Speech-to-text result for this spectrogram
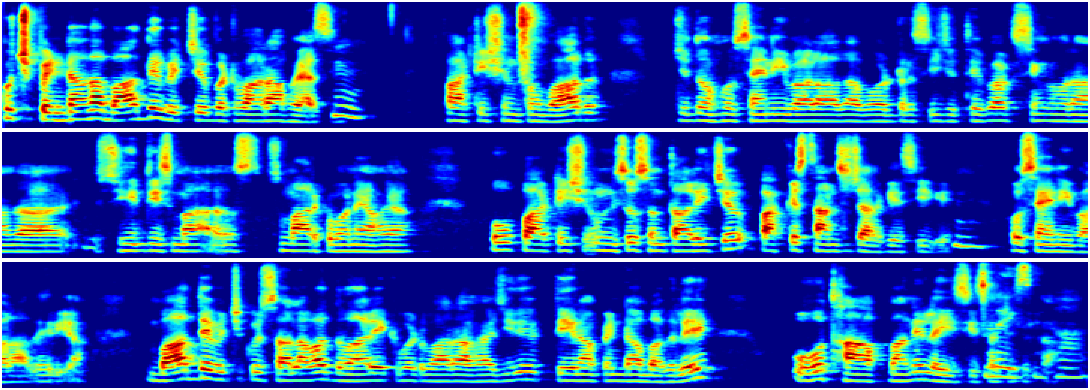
ਕੁਝ ਪਿੰਡਾਂ ਦਾ ਬਾਅਦ ਦੇ ਵਿੱਚ ਬਟਵਾਰਾ ਹੋਇਆ ਸੀ। ਪਾਰਟੀਸ਼ਨ ਤੋਂ ਬਾਅਦ ਜਦੋਂ ਹੁਸੈਨੀ ਵਾਲਾ ਦਾ ਬਾਰਡਰ ਸੀ ਜਿੱਥੇ ਭਗਤ ਸਿੰਘ ਹੋਰਾਂ ਦਾ ਸ਼ਹੀਦੀ ਸਮਾ- ਸਮਾਰਕ ਬਣਿਆ ਹੋਇਆ ਉਹ ਪਾਰਟੀਸ਼ਨ 1947 ਚ ਪਾਕਿਸਤਾਨ ਚ ਚੱਲ ਗਏ ਸੀਗੇ। ਹੁਸੈਨੀ ਵਾਲਾ ਦਾ ਏਰੀਆ ਬਾਅਦ ਦੇ ਵਿੱਚ ਕੁਝ ਸਾਲਾਂ ਬਾਅਦ ਦੁਬਾਰੇ ਇੱਕ ਬਟਵਾਰਾ ਹੋਇਆ ਜਿਹਦੇ 13 ਪਿੰਡਾਂ ਬਦਲੇ ਉਹ ਥਾਂ ਆਪਾਂ ਨੇ ਲਈ ਸੀ ਲਈ ਸਾਡੀ ਸੀ ਸਰਕਾਰ ਹਾਂ।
